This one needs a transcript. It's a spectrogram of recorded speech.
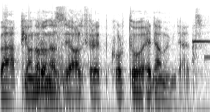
و پیانو را نزد آلفرد کورتو ادامه می‌دهد.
